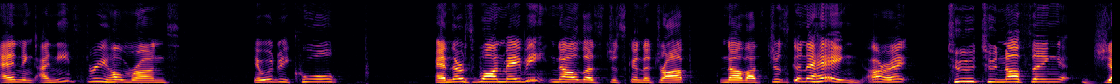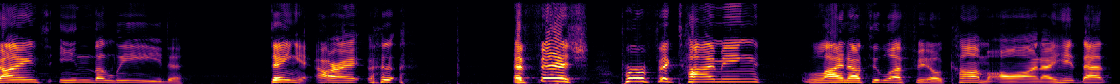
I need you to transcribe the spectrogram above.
inning. I need three home runs. It would be cool. And there's one maybe. No, that's just going to drop. No, that's just going to hang. All right. Two to nothing. Giants in the lead. Dang it. All right. A fish. Perfect timing. Line out to left field. Come on. I hit that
